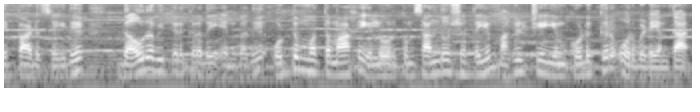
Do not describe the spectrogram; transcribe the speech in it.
ஏற்பாடு செய்து கௌரவித்திருக்கிறது என்பது ஒட்டுமொத்தமாக எல்லோருக்கும் சந்தோஷத்தையும் மகிழ்ச்சியையும் கொடுக்கிற ஒரு விடயம்தான்.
